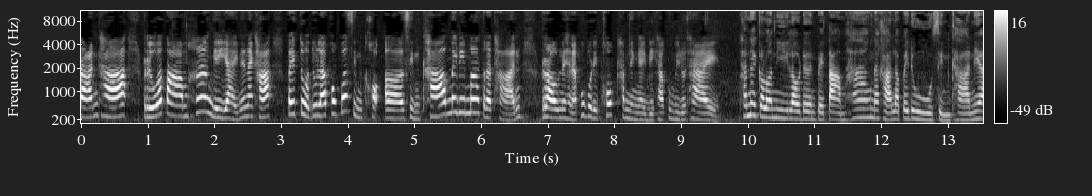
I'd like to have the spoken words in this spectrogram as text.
ร้านค้า หรือว่าตามห้างใหญ่ๆเนี่ยนะคะ ไปตรวจดูแล้วพบว่าสินค้าเอ่อสินค้าไม่ได้มาตรฐาน เราในฐานะผู้บริโภคทำยังไงดีคะคุณวิรุไทยถ้าในกรณีเราเดินไปตามห้างนะคะแล้วไปดูสินค้าเนี่ย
